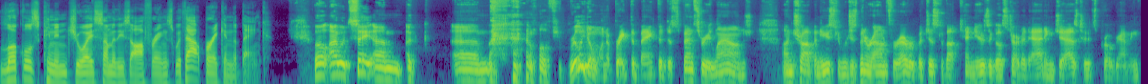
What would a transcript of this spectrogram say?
locals can enjoy some of these offerings without breaking the bank? Well, I would say, um, a, um, well, if you really don't want to break the bank, the Dispensary Lounge on Trop and Eastern, which has been around forever, but just about 10 years ago started adding jazz to its programming.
